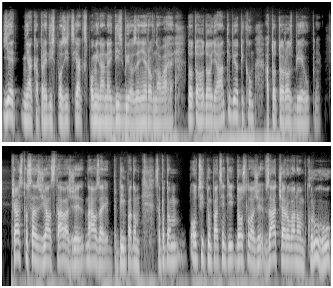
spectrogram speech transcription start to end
je nejaká predispozícia k spomínanej dysbioze nerovnováhe. Do toho dojde antibiotikum a toto rozbije úplne. Často sa žiaľ stáva, že naozaj tým pádom sa potom ocitnú pacienti doslova, že v začarovanom kruhu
